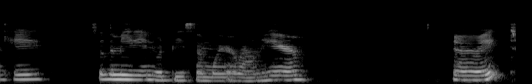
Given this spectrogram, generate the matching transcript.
Okay, so the median would be somewhere around here. All right.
